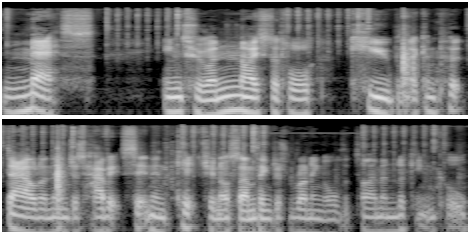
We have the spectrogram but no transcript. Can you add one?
mess into a nice little cube that I can put down and then just have it sitting in the kitchen or something, just running all the time and looking cool.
